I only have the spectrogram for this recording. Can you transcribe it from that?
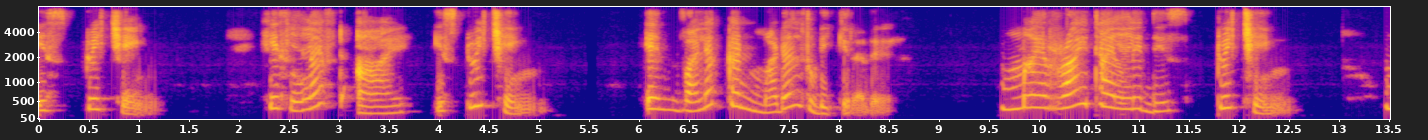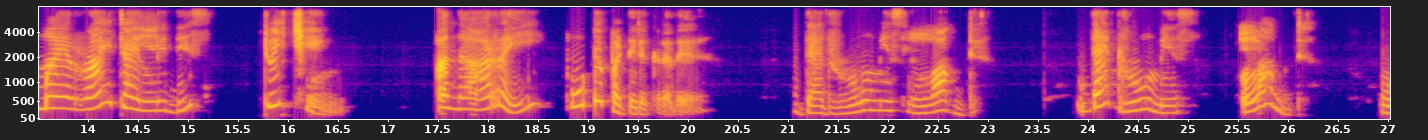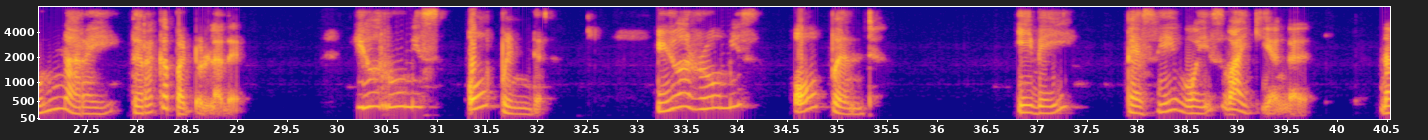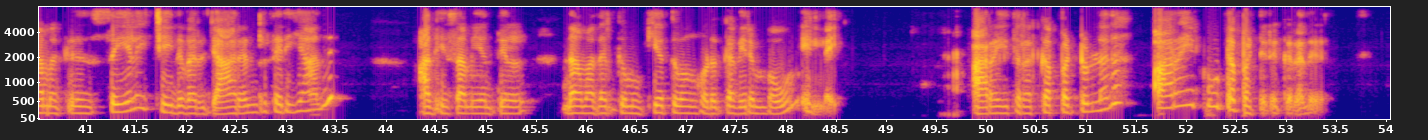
is twitching his left eye is twitching என் வலக்கண் மடல் துடிக்கிறது my right eyelid is twitching my right eyelid is twitching அந்த அறை பூட்டப்பட்டிருக்கிறது. That room is locked that room is locked உன் அறை திறக்கப்பட்டுள்ளது. Your room is opened your room is opened இவை Passi voice வாக்கியங்கள். நமக்கு செயலை செய்தவர் யார் என்று தெரியாது. அதே சமயத்தில் நாம் அதற்கு முக்கியத்துவம் கொடுக்க விரும்பவும் இல்லை. அறை திறக்கப்பட்டுள்ளது அறை பூட்டப்பட்டிருக்கிறது.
